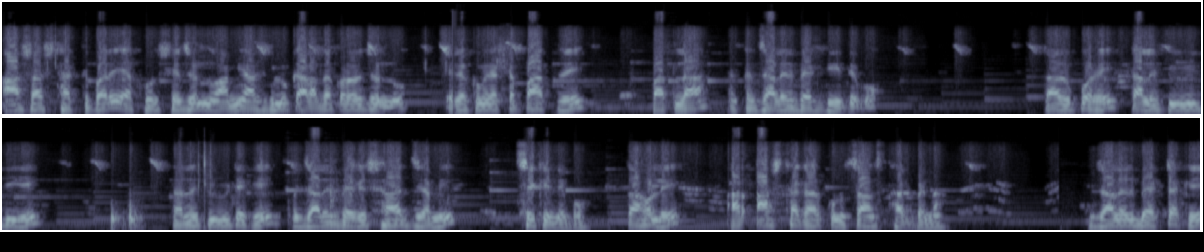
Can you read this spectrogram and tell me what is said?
আঁশ আশ থাকতে পারে। এখন সেজন্য আমি আঁশগুলোকে আলাদা করার জন্য এরকমের একটা পাত্রে পাতলা একটা জালের ব্যাগ দিয়ে দেবো। তার উপরে তালের পিউরি দিয়ে তালের পিউরিটাকে ওই জালের ব্যাগের সাহায্যে আমি ছেঁকে নেব। তাহলে আর আশ থাকার কোনো চান্স থাকবে না। জালের ব্যাগটাকে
